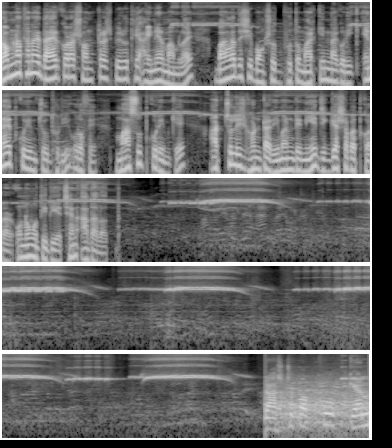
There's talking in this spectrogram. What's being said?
রমনা থানায় দায়ের করা সন্ত্রাস বিরোধী আইনের মামলায় বাংলাদেশি বংশোদ্ভূত মার্কিন নাগরিক এনায়েত করিম চৌধুরী ওরফে মাসুদ করিমকে আটচল্লিশ ঘণ্টা রিমান্ডে নিয়ে জিজ্ঞাসাবাদ করার অনুমতি দিয়েছেন আদালত। রাষ্ট্রপক্ষ কেন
